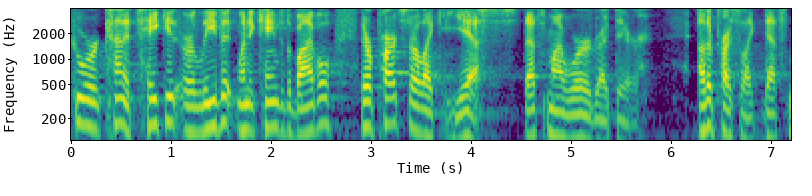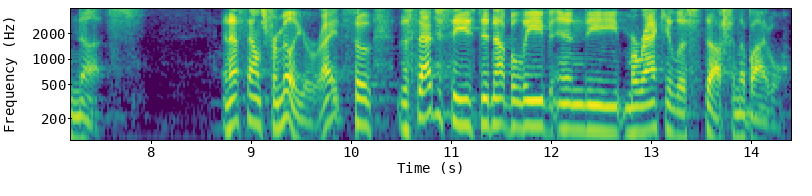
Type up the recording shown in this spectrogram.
who were kind of take it or leave it when it came to the Bible. There are parts that are like, yes, that's my word right there. Other parts are like, that's nuts. And that sounds familiar, right? So the Sadducees did not believe in the miraculous stuff in the Bible.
